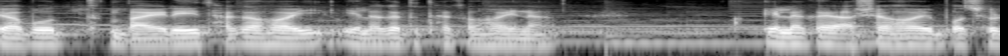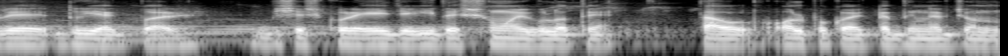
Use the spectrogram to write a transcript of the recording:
যাবৎ বাইরেই থাকা হয়, এলাকাতে থাকা হয় না। এলাকায় আসা হয় বছরে দুই একবার, বিশেষ করে এই যে ঈদের সময়গুলোতে, তাও অল্প কয়েকটা দিনের জন্য।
